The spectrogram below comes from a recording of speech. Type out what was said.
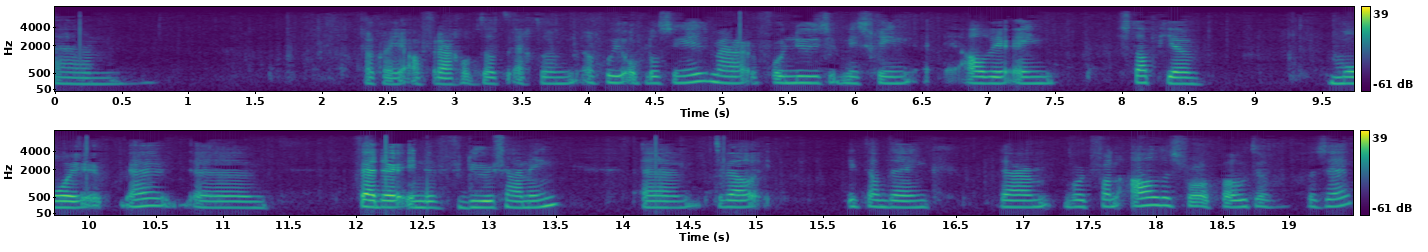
Um, dan kan je afvragen of dat echt een, een goede oplossing is. Maar voor nu is het misschien alweer een stapje mooi hè, uh, verder in de verduurzaming. Um, terwijl ik dan denk, daar wordt van alles voor op poten gezet.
